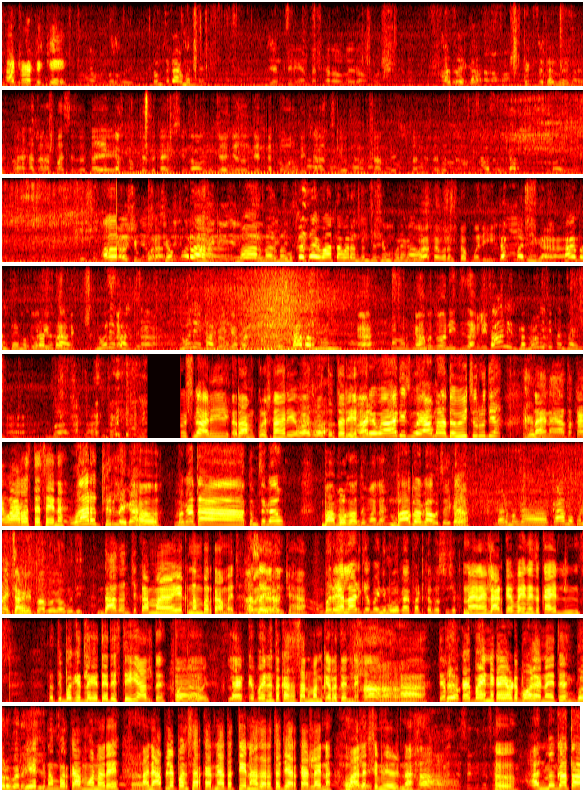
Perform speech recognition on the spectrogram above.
अठरा टक्के. तुमचं काय म्हणणं आहे? जनतेने यंदा ठरवलंय राम असं आहे का? फिक्स ठरलंय बरं. हजार पाचशेचं काय त्याचं काय विषय नसतो. म्हणजे ज्याचं जनता कौल बी त्यालाच हे होतं ना काम देश संजय साहेबांचं असं आहे का? बरं. बरं शिंपोरा शिंपुरा बर बर बर. कसं आहे वातावरण तुमच्या शिंपुऱ्या गावात? वातावरण टपमध्ये. टपमध्ये का? हा. काय म्हणतंय मग? दोन्ही कुणाचं. दोन्ही पार्टी. हा. दोन्ही पार्टी. हा? का बरं दोन्ही? काम दोन्हीची चांगली चांगलीच का? दोन्हीची पण चांगली बर रामकृष्ण हरी. रामकृष्ण हरी वाजवतो तरी. अरे वा आधीच वय. आम्हाला तर विचारू द्या. नाही नाही आता काय वारच तसं आहे ना. वारत फिरलंय का? हो. मग आता तुमचं गाव? बाबुळगाव तुम्हाला. बाबळगावचं आहे का? बरं मग काम कोण आहे चांगलीत बाबळगावमध्ये दादांचे काम एक नंबर काम आहेत. असं आहे दादांचे हा. बरं ह्या लाडक्या बहिणीमुळे काय फटका बसू शकतो? नाही नाही लाडक्या बहिणीचं काय तर ते बघितलं का त्या दिसते हे आलत. होय? लाडक्या बहिणीचा कसा सन्मान केला त्यांनी? हा हा हा. हा. त्यामुळे काय बहिणी काय एवढ्या बोळ्या नाहीत. बरोबर आहे. एक नंबर काम होणार आहे. आणि आपल्या पण सरकारने आता तीन हजाराचा जार काढलाय ना महालक्ष्मी योजना. हा हा हा. हो. आणि मग आता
